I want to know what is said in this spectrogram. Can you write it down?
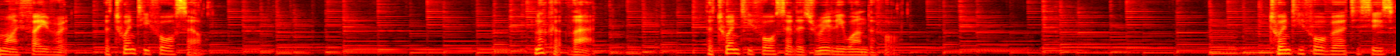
my favourite, the 24 cell. Look at that. The 24 cell is really wonderful. 24 vertices,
